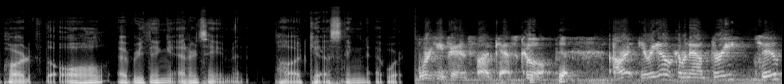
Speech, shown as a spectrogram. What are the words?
part of the All Everything Entertainment Podcasting Network. Working Fans Podcast. Cool. Yep. All right, here we go. Coming down three, two.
